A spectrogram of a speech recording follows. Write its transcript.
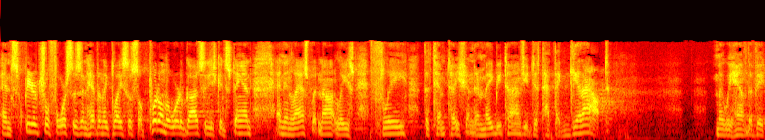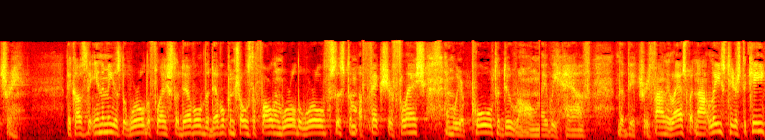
and spiritual forces in heavenly places. So put on the Word of God so that you can stand. And then last but not least, flee the temptation. There may be times you just have to get out may we have the victory. Because the enemy is the world, the flesh, the devil. The devil controls the fallen world. The world system affects your flesh, and we are pulled to do wrong. May we have the victory. Finally, last but not least, here's the key.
